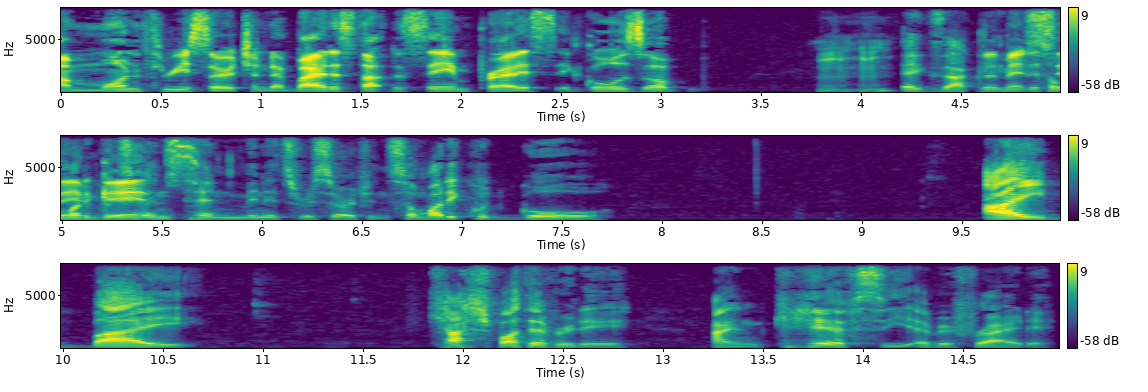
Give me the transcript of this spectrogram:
a month researching. They buy the stock the same price, it goes up. Mhm. exactly They make the somebody same could gains. spend ten minutes researching. Somebody could go. I buy cash pot every day and KFC every Friday.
